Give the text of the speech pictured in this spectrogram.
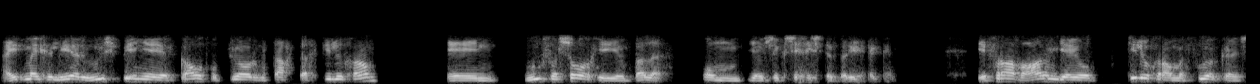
Hy het my geleer hoe speen jy 'n kalf op 280 kg en hoe versorg jy jou bulle om jou sukses te bereken. Jy vra waarom jy op kilogramme fokus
